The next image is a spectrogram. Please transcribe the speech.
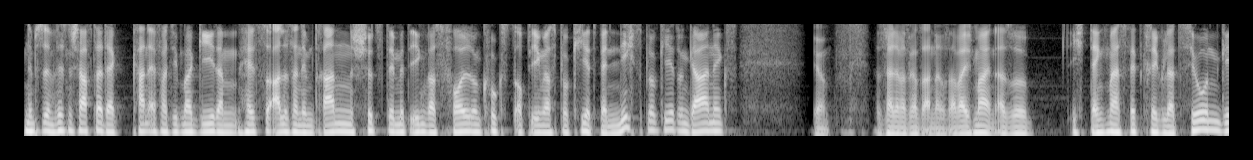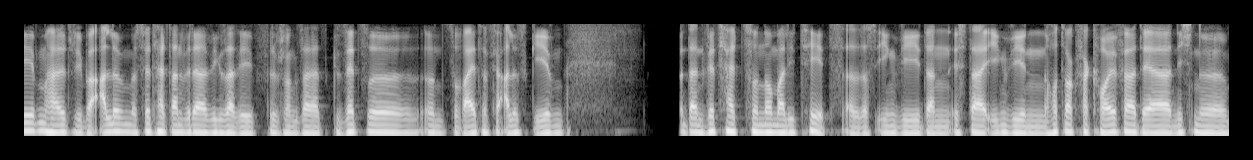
Nimmst du einen Wissenschaftler, der kann einfach die Magie, dann hältst du alles an dem dran, schützt den mit irgendwas voll und guckst, ob irgendwas blockiert. Wenn nichts blockiert und gar nichts, ja, das ist halt was ganz anderes. Aber ich meine, also ich denke mal, es wird Regulationen geben, halt wie bei allem. Es wird halt dann wieder, wie gesagt, wie Philipp schon gesagt hat, Gesetze und so weiter für alles geben. Und dann wird es halt zur Normalität. Also, dass irgendwie, dann ist da irgendwie ein Hotdog-Verkäufer, der nicht eine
